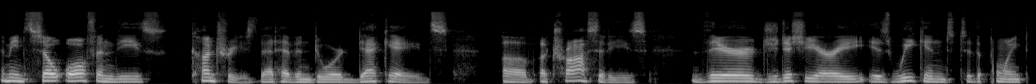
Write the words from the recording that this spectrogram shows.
I mean, so often these countries that have endured decades of atrocities their judiciary is weakened to the point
